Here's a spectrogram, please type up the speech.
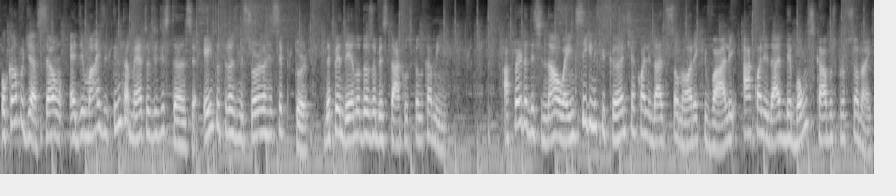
O campo de ação é de mais de 30 metros de distância entre o transmissor e o receptor, dependendo dos obstáculos pelo caminho. A perda de sinal é insignificante e a qualidade sonora equivale à qualidade de bons cabos profissionais.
